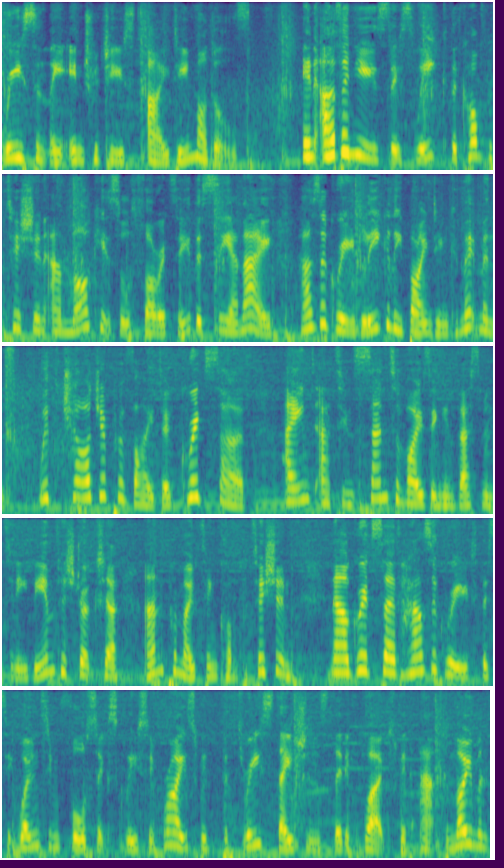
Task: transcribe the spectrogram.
recently introduced ID models. In other news this week, the Competition and Markets Authority, the CMA, has agreed legally binding commitments with charger provider GridServe aimed at incentivising investment in EV infrastructure and promoting competition. Now, GridServe has agreed that it won't enforce exclusive rights with the three stations that it works with at the moment,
